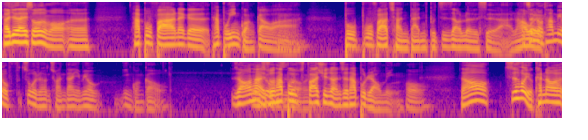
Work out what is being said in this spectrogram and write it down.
他就在说什么，呃，他不发那个，他不印广告啊，嗯。不不发传单，不制造垃圾啊。然后真的哦，他没有做人传单，也没有印广告哦。然后他也说他不发宣传车，他不扰民。哦，然后之后有看到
